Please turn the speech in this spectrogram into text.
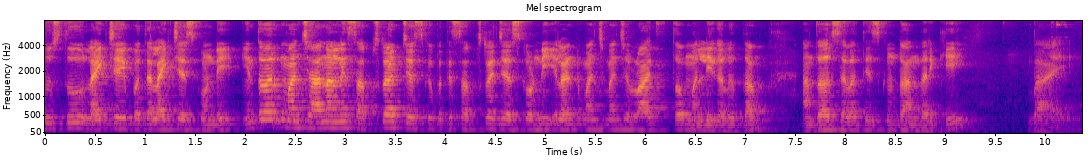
చూస్తూ లైక్ చేయకపోతే లైక్ చేసుకోండి. ఇంతవరకు మన ఛానల్ని సబ్స్క్రైబ్ చేసుకోకపోతే సబ్స్క్రైబ్ చేసుకోండి. ఇలాంటి మంచి మంచి వ్లాగ్స్తో మళ్ళీ కలుద్దాం. అంతవరకు సెలవు తీసుకుంటూ అందరికీ బాయ్.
